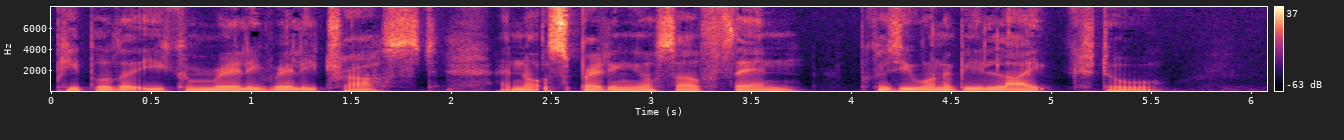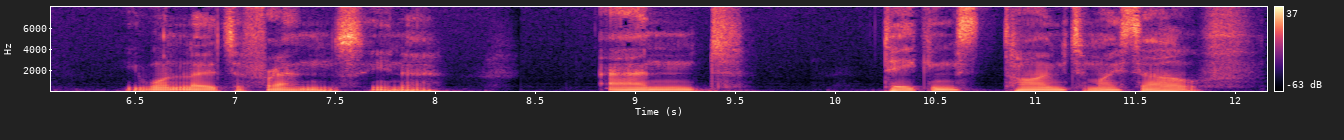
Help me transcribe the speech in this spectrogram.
people that you can really, really trust and not spreading yourself thin because you want to be liked or you want loads of friends, you know. And taking time to myself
